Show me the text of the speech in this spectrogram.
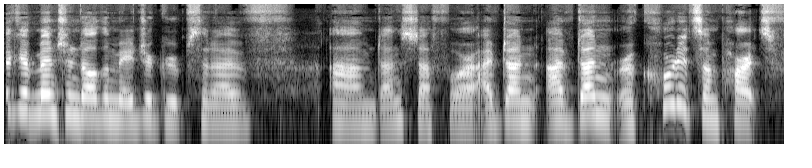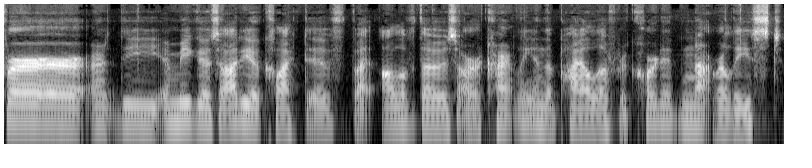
think I've mentioned all the major groups that I've um, done stuff for. I've done I've done recorded some parts for uh, the Amigos Audio Collective, but all of those are currently in the pile of recorded and not released.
